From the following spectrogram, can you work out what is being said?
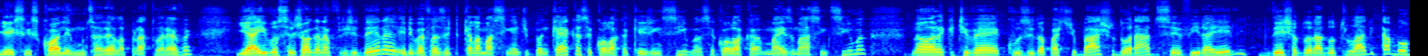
E aí você escolhe mussarela, prato, whatever. E aí você joga na frigideira, ele vai fazer aquela massinha de panqueca, você coloca queijo em cima, você coloca mais massa em cima. Na hora que tiver cozido a parte de baixo, dourado, você vira ele, deixa dourado do outro lado e acabou.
